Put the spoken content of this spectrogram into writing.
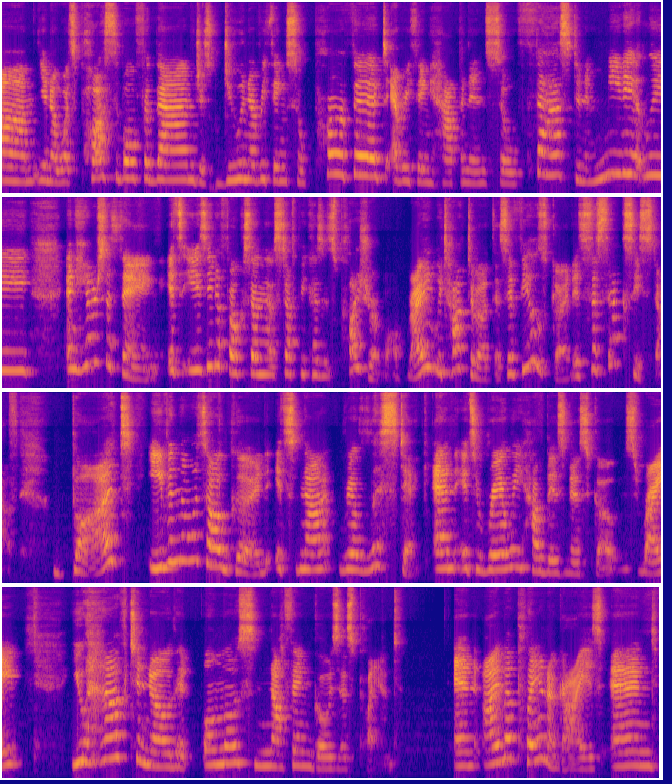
um, you know what's possible for them just doing everything so perfect everything happening so fast and immediately. And here's the thing it's easy to focus on that stuff because it's pleasurable right? We talked about this. It feels good. It's the sexy stuff. But even though it's all good it's not realistic. And it's rarely how business goes right you have to know that almost nothing goes as planned. And I'm a planner, guys, and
